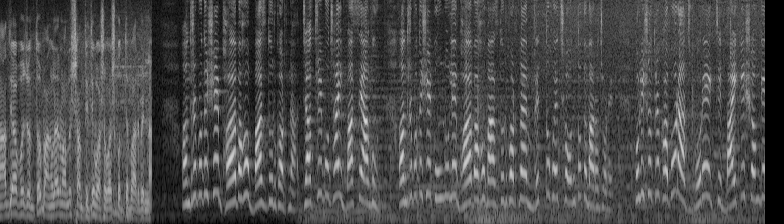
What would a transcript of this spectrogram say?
না দেওয়া পর্যন্ত বাংলার মানুষ শান্তিতে বসবাস করতে পারবেন না। অন্ধ্রপ্রদেশে ভয়াবহ বাস দুর্ঘটনা যাত্রী বোঝাই বাসে আগুন। অন্ধ্রপ্রদেশের কুর্নুলে ভয়াবহ বাস দুর্ঘটনায় মৃত্যু হয়েছে অন্তত বারো জনের। পুলিশ সূত্রে খবর আজ ভোরে একটি বাইকের সঙ্গে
